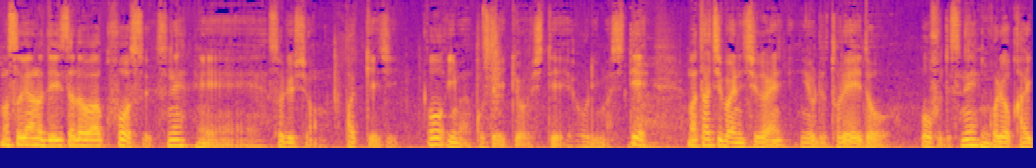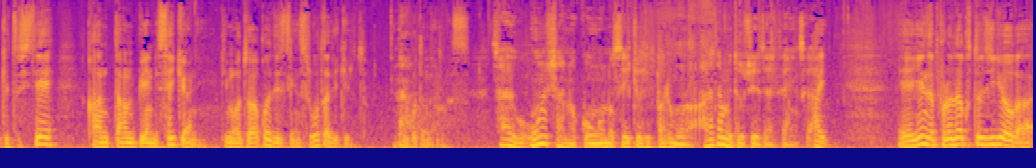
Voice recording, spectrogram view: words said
まあ、そういうあのデジタルワークフォースですね、うん、えー、ソリューションパッケージを今ご提供しておりまして、まあ、立場に違いによるトレードオフですね、うん、これを解決して簡単便利セキュアにリモートワークを実現することができるということになります。最後御社の今後の成長を引っ張るもの改めて教えていただきたいんですがはい。えー、現在プロダクト事業が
